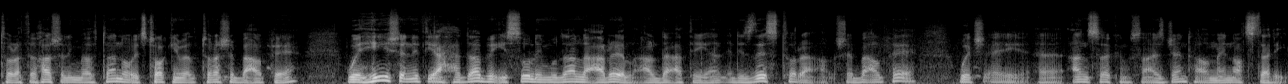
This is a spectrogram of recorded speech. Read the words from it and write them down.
Torah Shalim Mavtano, it's talking about the Torah She'ba'al Peh, and it is this Torah which a uh, uncircumcised Gentile may not study.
